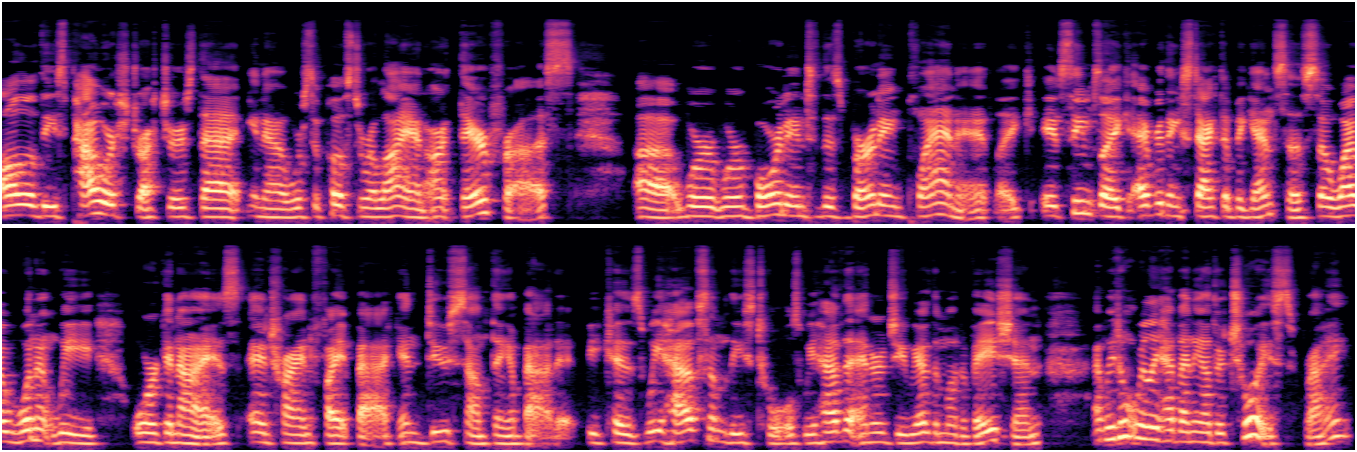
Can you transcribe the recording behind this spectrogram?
all of these power structures that, you know, we're supposed to rely on aren't there for us uh, we're we're born into this burning planet. Like it seems like everything's stacked up against us. So why wouldn't we organize and try and fight back and do something about it? Because we have some of these tools, we have the energy, we have the motivation, and we don't really have any other choice, right?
